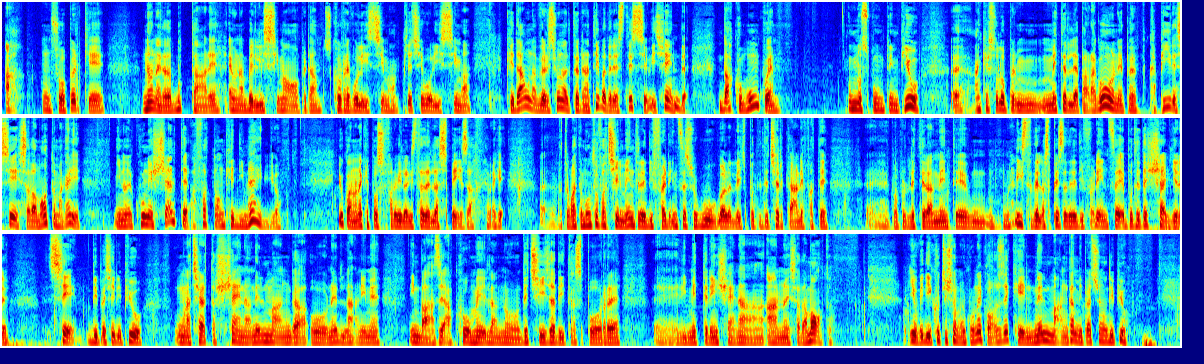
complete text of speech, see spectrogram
ha un suo perché, non è da buttare, è una bellissima opera, scorrevolissima, piacevolissima, che dà una versione alternativa delle stesse vicende, dà comunque uno spunto in più, eh, anche solo per metterle a paragone, per capire se Savamoto magari in alcune scelte ha fatto anche di meglio. Io qua non è che posso farvi la lista della spesa, perché eh, trovate molto facilmente le differenze su Google, le potete cercare, fate eh, proprio letteralmente un, una lista della spesa delle differenze e potete scegliere se vi piace di più una certa scena nel manga o nell'anime in base a come l'hanno decisa di trasporre e eh, di mettere in scena Anno e Sadamoto io vi dico ci sono alcune cose che nel manga mi piacciono di più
